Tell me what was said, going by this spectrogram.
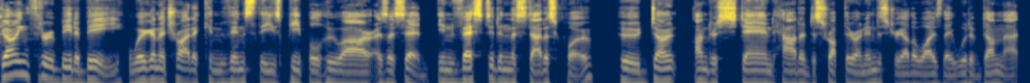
Going through B2B, we're going to try to convince these people who are, as I said, invested in the status quo, who don't understand how to disrupt their own industry. Otherwise, they would have done that.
